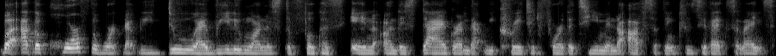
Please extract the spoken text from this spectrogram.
But at the core of the work that we do, I really want us to focus in on this diagram that we created for the team in the Office of Inclusive Excellence.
